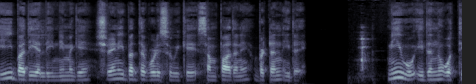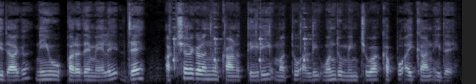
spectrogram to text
ಈ ಬದಿಯಲ್ಲಿ ನಿಮಗೆ ಶ್ರೇಣಿಬದ್ಧಗೊಳಿಸುವಿಕೆ ಸಂಪಾದನೆ ಬಟನ್ ಇದೆ. ನೀವು ಇದನ್ನು ಒತ್ತಿದಾಗ ನೀವು ಪರದೆ ಮೇಲೆ ಜೆ ಅಕ್ಷರಗಳನ್ನು ಕಾಣುತ್ತೀರಿ ಮತ್ತು ಅಲ್ಲಿ ಒಂದು ಮಿಂಚುವ ಕಪ್ಪು ಐಕಾನ್ ಇದೆ.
